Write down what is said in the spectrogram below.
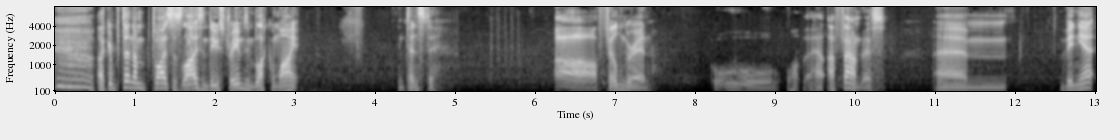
I can pretend I'm twice the size and do streams in black and white. Intensity. Oh, film grain. Ooh, what the hell? I found this. Um, Vignette.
